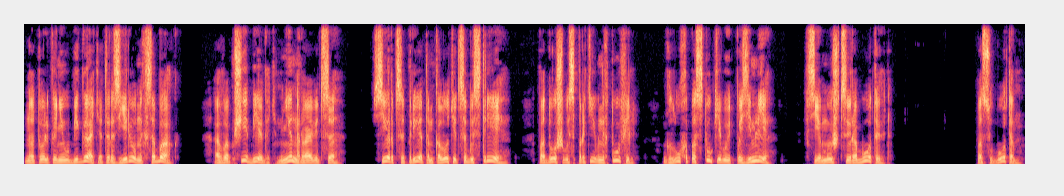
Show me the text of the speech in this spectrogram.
но только не убегать от разъяренных собак, а вообще бегать мне нравится. Сердце при этом колотится быстрее, подошвы спортивных туфель глухо постукивают по земле, все мышцы работают. По субботам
